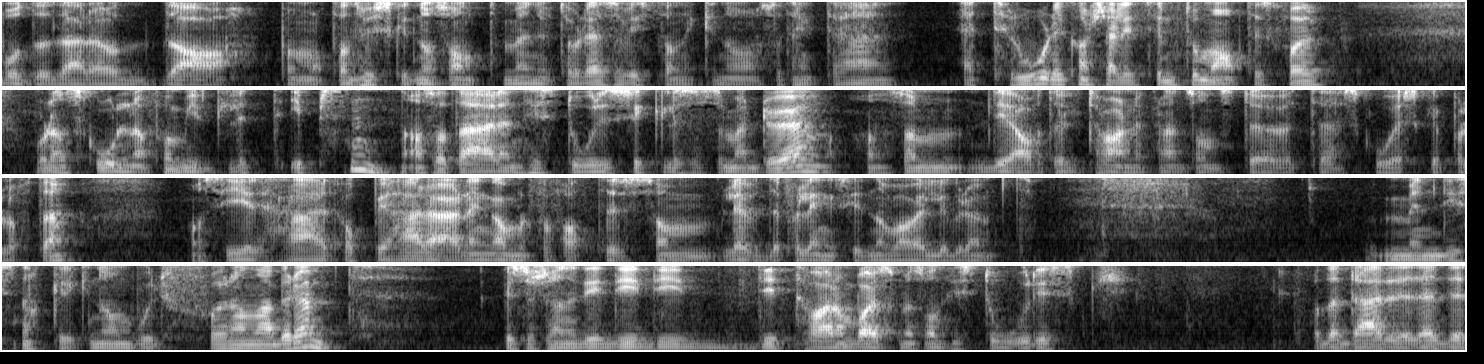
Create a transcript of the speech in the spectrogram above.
bodde der og da. på en måte. Han husket noe sånt, men utover det så visste han ikke noe. Så tenkte jeg jeg tror det kanskje er litt symptomatisk for hvordan skolen har formidlet Ibsen. Altså at det er en historisk skikkelse som er død, og som de av og til tar ned fra en sånn støvete skoeske på loftet og sier her, oppi her er det en gammel forfatter som levde for lenge siden og var veldig berømt. Men de snakker ikke noe om hvorfor han er berømt. Hvis du skjønner, De, de, de, tar ham bare som en sånn historisk Og det der, det, det,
